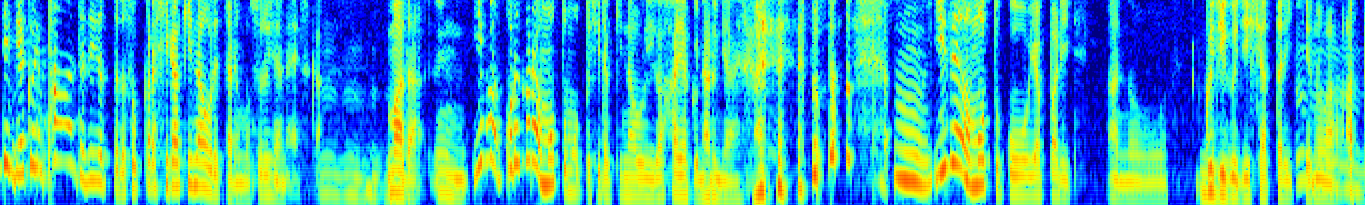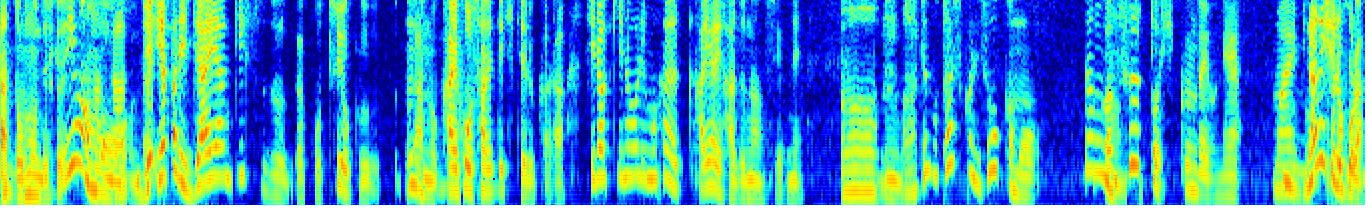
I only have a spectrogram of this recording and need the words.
で逆にパーンって出ちゃったらそこから開き直れたりもするじゃないですか、うんうんうんまだ、うん、今これからはもっともっと開き直りが早くなるんじゃないですかね、うん、以前はもっとこうやっぱりあのぐじぐじしちゃったりっていうのはあったと思うんですけど、今はあったあもった。うじゃやっぱりジャイアン気質がこう強くうんあの解放されてきてるから開き直りも早く早いはずなんですよね。あー、うん。あでも確かにそうかも。なんかうん。スーッと引くんだよね、前みたい何しろほら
